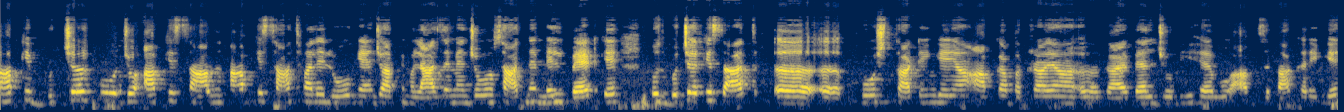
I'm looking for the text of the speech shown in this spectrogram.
आपके बुच्चर को जो आपके साथ आपके साथ वाले लोग हैं, जो आपके मुलाजिम हैं, जो साथ में मिल बैठ के उस बुच्चर के साथ गोश्त काटेंगे या आपका बकरा या गाय बैल जो भी है, वो आप ज़िबा करेंगे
